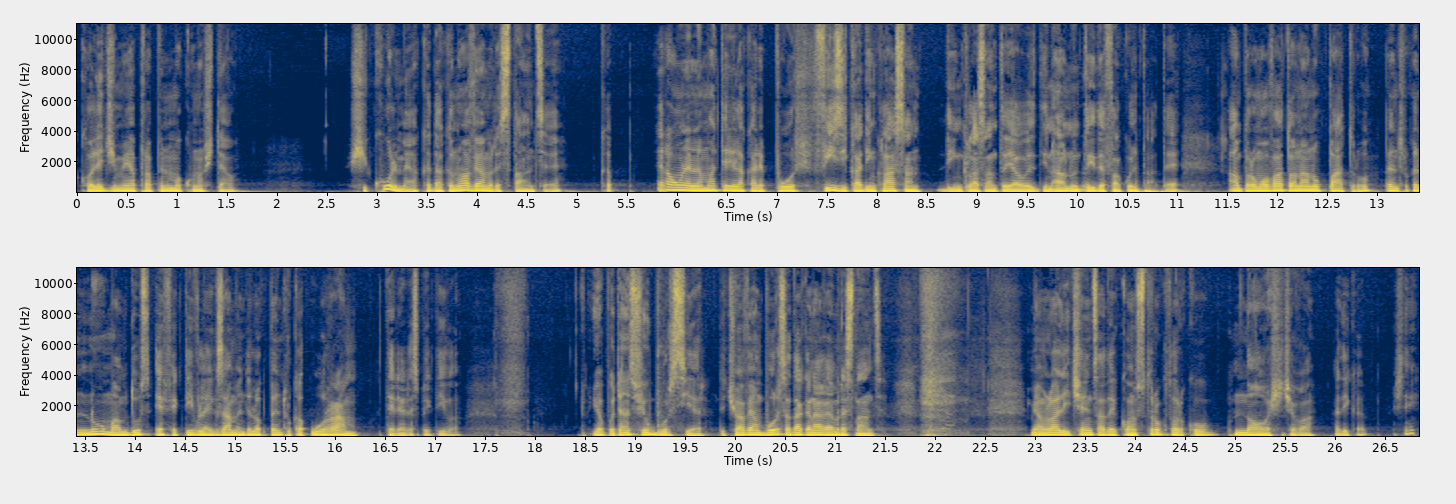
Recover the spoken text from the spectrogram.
colegii mei aproape nu mă cunoșteau. Și culmea că dacă nu aveam restanțe, că erau unele materii la care pur fizica din clasa, din clasa 1, auzi, din anul 1 de facultate, am promovat-o în anul 4 pentru că nu m-am dus efectiv la examen deloc pentru că uram materia respectivă. Eu puteam să fiu bursier. Deci eu aveam bursă dacă nu aveam restanțe. Mi-am luat licența de constructor cu 9 și ceva. Adică, știi?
